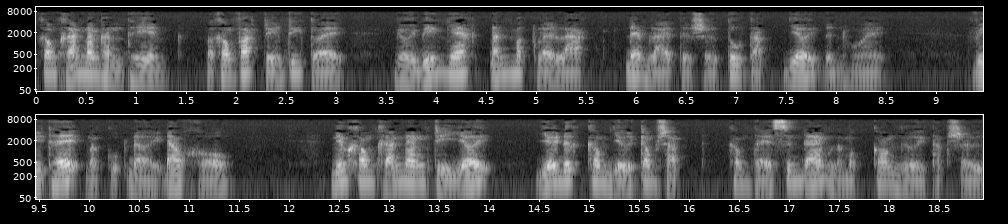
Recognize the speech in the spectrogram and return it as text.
không khả năng hành thiền, và không phát triển trí tuệ, người biến nhát đánh mất lợi lạc, đem lại từ sự tu tập giới định huệ. Vì thế mà cuộc đời đau khổ. Nếu không khả năng trì giới, giới đức không giữ trong sạch, không thể xứng đáng là một con người thật sự.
